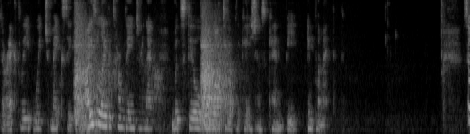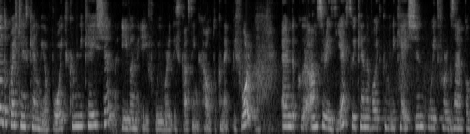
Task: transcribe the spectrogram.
directly, which makes it isolated from the internet, but still lots of applications can be implemented. So the question is, can we avoid communication, even if we were discussing how to connect before? And the answer is yes, we can avoid communication with, for example,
